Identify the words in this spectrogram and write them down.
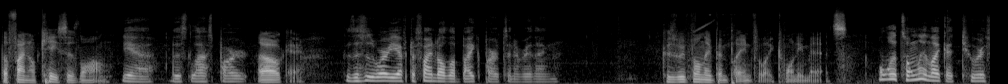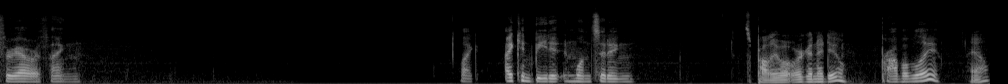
The final case is long. Yeah, this last part. Oh, okay. Because this is where you have to find all the bike parts and everything. Because we've only been playing for like 20 minutes. Well, it's only like a two or three hour thing. Like, I can beat it in one sitting, That's probably what we're gonna do. probably. Yeah.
